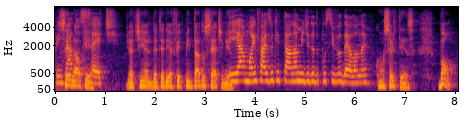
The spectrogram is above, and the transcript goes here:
Pintado sei lá o quê. sete. já tinha, já teria feito pintado sete mesmo. E a mãe faz o que tá na medida do possível dela, né? Com certeza. Bom,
